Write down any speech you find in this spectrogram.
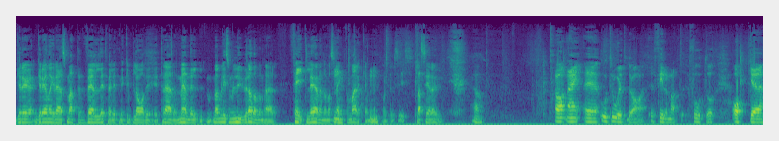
grö, gröna gräsmattor, väldigt, väldigt mycket blad i, i träden. Men det, man blir som lurad av de här fejklöven de har slängt Mm. på marken Mm, och precis. placerar ut. Ja. Ja, nej. Eh, otroligt bra filmat foto. Och... Eh,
